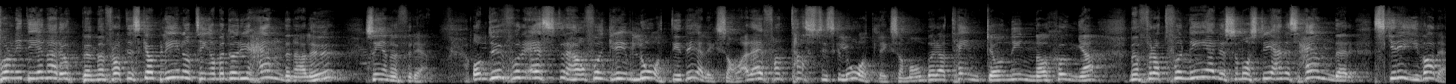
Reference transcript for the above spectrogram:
får en idén här uppe men för att det ska bli någonting, ja men då är det ju händerna, eller hur? Så genomför det. Om du får Ester här, hon får en grym låtidé liksom. Det här är en fantastisk låt liksom. Hon börjar tänka och nynna och sjunga. Men för att få ner det så måste ju hennes händer skriva det.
